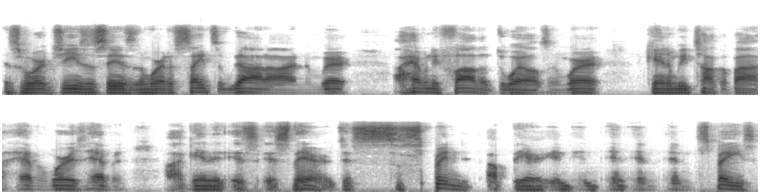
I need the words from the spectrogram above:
is where Jesus is and where the saints of God are and where our Heavenly Father dwells and where, again, we talk about heaven. Where is heaven? Again, it's, it's there, just suspended up there in, in, in, in space,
